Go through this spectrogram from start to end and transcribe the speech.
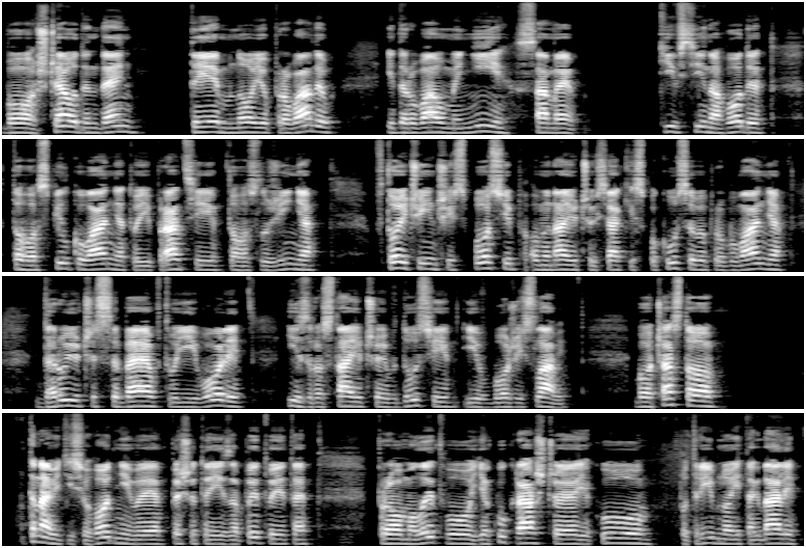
бо ще один день Ти мною провадив і дарував мені саме ті всі нагоди того спілкування, тої праці, того служіння в той чи інший спосіб, оминаючи всякі спокуси, випробування, даруючи себе в Твоїй волі і зростаючи в дусі і в Божій славі. Бо часто, та навіть і сьогодні, ви пишете і запитуєте про молитву, яку краще, яку потрібно і так далі.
